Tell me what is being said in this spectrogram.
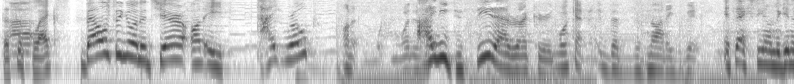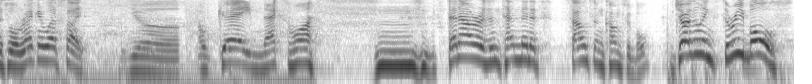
That's Uh, a flex. Balancing on a chair on a tightrope. On a. What, what is I need to see that record. What kind that does not exist. It's actually on the Guinness World Record website. Yo. Okay, next one. 10 hours and 10 minutes. Sounds uncomfortable. Juggling three bowls.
